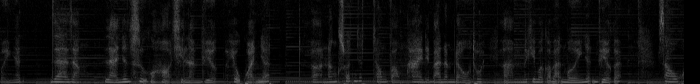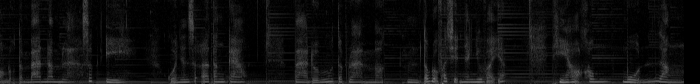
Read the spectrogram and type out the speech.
mới nhận ra rằng là nhân sự của họ chỉ làm việc hiệu quả nhất uh, năng suất nhất trong vòng 2 đến 3 năm đầu thôi. Um, khi mà các bạn mới nhận việc ấy, sau khoảng độ tầm 3 năm là sức ý của nhân sự đã tăng cao. Và đối với một tập đoàn mà um, tốc độ phát triển nhanh như vậy á thì họ không muốn rằng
